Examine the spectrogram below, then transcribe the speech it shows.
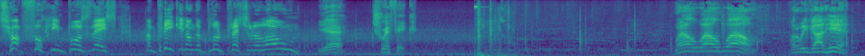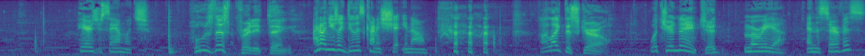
Top fucking buzz this. I'm peaking on the blood pressure alone. Yeah, terrific. Well, well, well. What do we got here? Here's your sandwich. Who's this pretty thing? I don't usually do this kind of shit, you know. I like this girl. What's your name, kid? Maria. And the service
